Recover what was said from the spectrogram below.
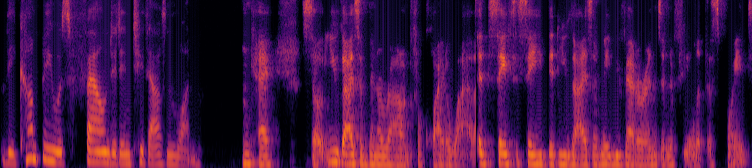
the company was founded in 2001. Okay. So you guys have been around for quite a while. It's safe to say that you guys are maybe veterans in the field at this point.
